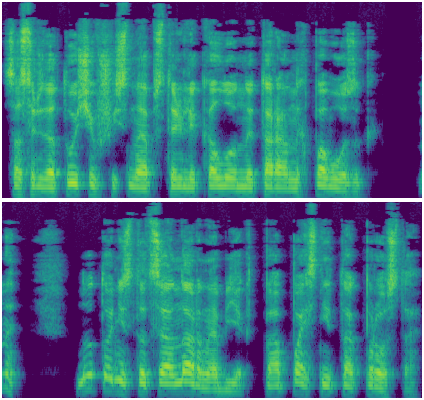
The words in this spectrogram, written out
сосредоточившись на обстреле колонны таранных повозок. Хм, но то не стационарный объект, попасть не так просто.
